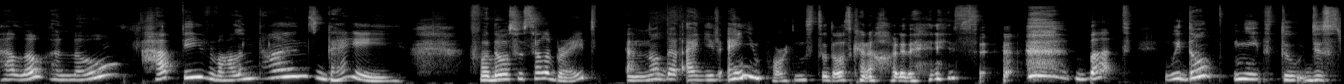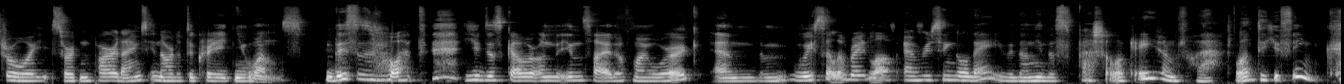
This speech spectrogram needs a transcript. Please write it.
hello, hello. Happy Valentine's Day. For those who celebrate, and not that I give any importance to those kind of holidays, but we don't need to destroy certain paradigms in order to create new ones. This is what you discover on the inside of my work. And um, we celebrate love every single day. We don't need a special occasion for that. What do you think?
